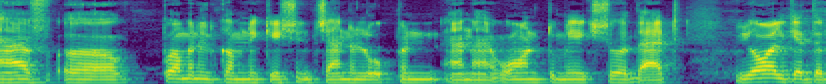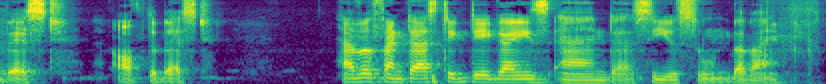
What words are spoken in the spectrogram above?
have a permanent communication channel open, and I want to make sure that we all get the best of the best. Have a fantastic day, guys, and uh, see you soon. Bye bye.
